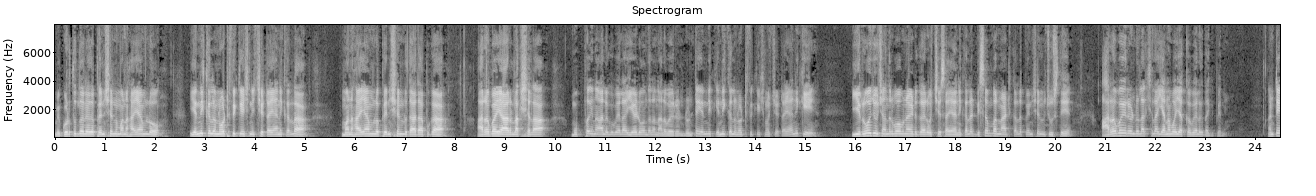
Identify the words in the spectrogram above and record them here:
మీకు గుర్తుందో లేదో పెన్షన్ మన హయాంలో ఎన్నికల నోటిఫికేషన్ ఇచ్చే టయానికల్లా మన హయాంలో పెన్షన్లు దాదాపుగా అరవై ఆరు లక్షల ముప్పై నాలుగు వేల ఏడు వందల నలభై రెండు ఉంటే ఎన్ని ఎన్నికల నోటిఫికేషన్ వచ్చే టయానికి ఈరోజు చంద్రబాబు నాయుడు గారు వచ్చే సమయానికల్లా డిసెంబర్ నాటికల్లా పెన్షన్లు చూస్తే అరవై రెండు లక్షల ఎనభై ఒక్క వేలకు తగ్గిపోయినాయి. అంటే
